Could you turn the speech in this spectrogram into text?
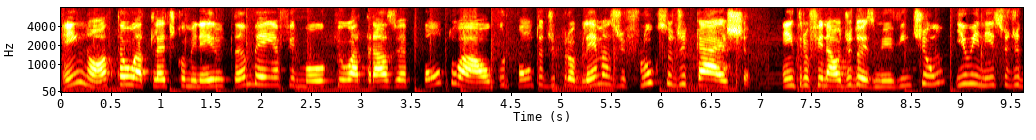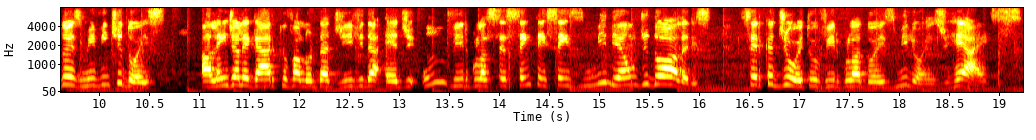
Em nota, o Atlético Mineiro também afirmou que o atraso é pontual por conta de problemas de fluxo de caixa entre o final de 2021 e o início de 2022, além de alegar que o valor da dívida é de 1,66 milhão de dólares, cerca de 8,2 milhões de reais.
